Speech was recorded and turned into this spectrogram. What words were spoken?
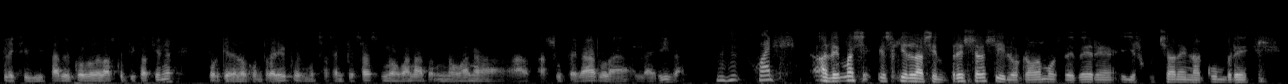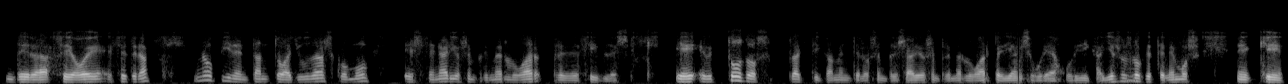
flexibilizar el cobro de las cotizaciones, porque de lo contrario, pues muchas empresas no van a, no van a, superar la, herida. Juan. Además, es que las empresas, y lo acabamos de ver eh, y escuchar en la cumbre de la COE, etcétera, no piden tanto ayudas como escenarios, en primer lugar, predecibles. Eh, eh, todos prácticamente los empresarios, en primer lugar, pedían seguridad jurídica. Y eso es lo que tenemos eh, que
